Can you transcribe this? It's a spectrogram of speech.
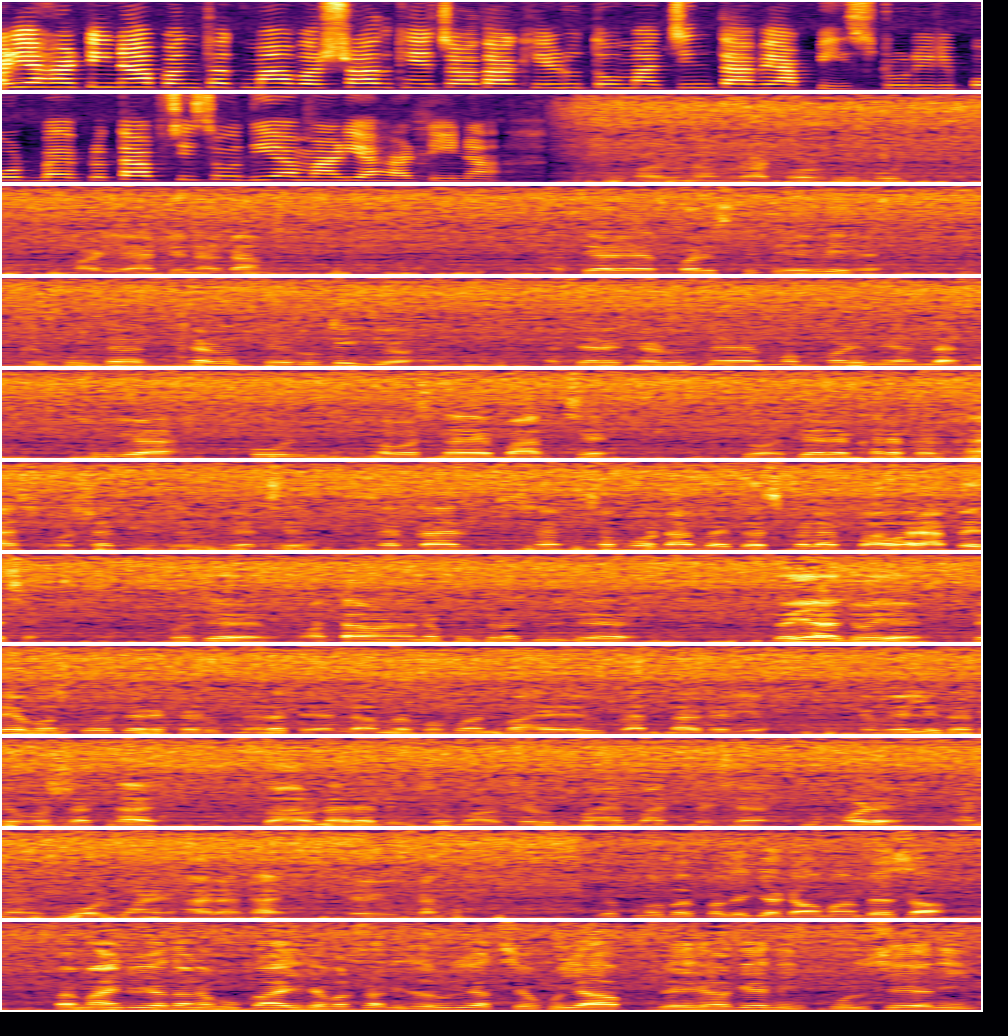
માળિયાહાટીના પંથકમાં વરસાદ ખેંચાતા ખેડૂતોમાં ચિંતા વ્યાપી. Story report by Pratap Sisodiya, Maliyahatina. મારું નામ રાઠોડ વિપુલ, માળિયાહાટીના ગામ. અત્યારે પરિસ્થિતિ એવી છે કે કુદરત ખેડૂતથી રૂટી ગયો છે. અત્યારે ખેડૂતને મગફળીની અંદર સૂર્યા, ફૂલ અવસ્થાએ પાક છે. તો અત્યારે ખરેખર ખાસ વરસાદની જરૂરિયાત છે. સરકાર સપોર્ટ આપે, દસ કલાક પાવર આપે છે. તો જે વાતાવરણ અને કુદરતની જે દયા જોઈએ તે વસ્તુ અત્યારે ખેડૂતને નથી. એટલે અમે ભગવાન પાસે એવી પ્રાર્થના કરીએ કે વહેલી તકે વરસાદ થાય તો આવનારા દિવસોમાં ખેડૂત પાસે પાંચ પૈસા મળે અને બોલ પાણી સારા થાય એવી પ્રાર્થના. રત્નભાઈ ભલે ગયા ગામ આંબેસા પણ માંડવી અટાણે હુકાય છે. વરસાદની જરૂરિયાત છે. હુયા બે હગે નહીં. ફૂલ છે નહીં.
